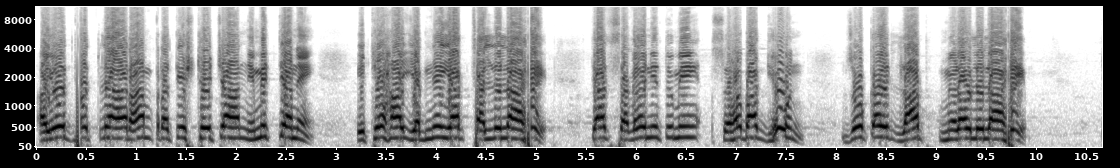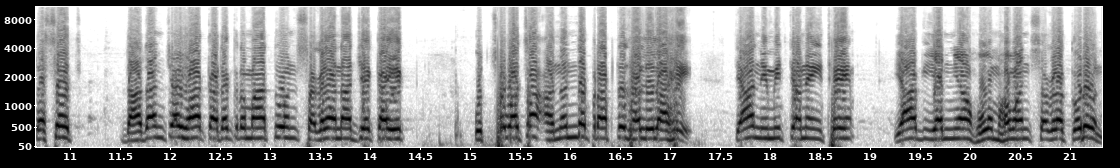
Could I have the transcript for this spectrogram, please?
अयोध्येतल्या राम प्रतिष्ठेच्या निमित्ताने इथे हा यज्ञयाग चाललेला आहे. त्यात सगळ्यांनी तुम्ही सहभाग घेऊन जो काही लाभ मिळवलेला आहे तसंच दादांच्या ह्या कार्यक्रमातून सगळ्यांना जे काही एक उत्सवाचा आनंद प्राप्त झालेला आहे त्या निमित्ताने इथे याग यज्ञ होम हवन सगळं करून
